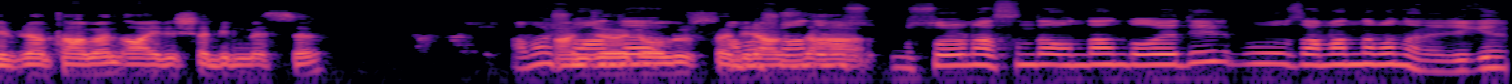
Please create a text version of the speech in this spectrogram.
birbirinden tamamen ayrışabilmesi. Ama şu Anca anda öyle olursa ama biraz şu anda daha bu, bu sorun aslında ondan dolayı değil. Bu zamanlamanın hani ligin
